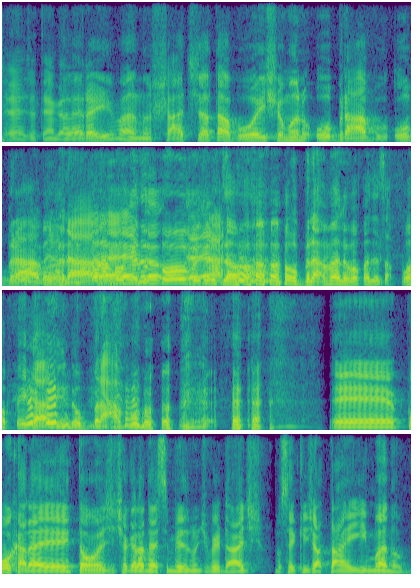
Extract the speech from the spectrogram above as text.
É, já tem a galera aí, mano. No chat já tá boa aí, chamando o brabo, o brabo. O brabo, Tá na boca é, do então- povo é, já. Então, o brabo, mano, eu vou fazer essa porra pegar ainda, o brabo. É, pô, cara, é, então a gente agradece mesmo de verdade. Você que já tá aí, mano,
